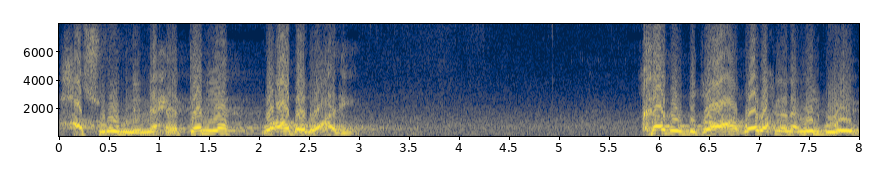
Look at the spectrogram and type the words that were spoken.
حصروه من الناحيه الثانية وقبضوا عليه. خدوا البضاعة وقالوا إحنا نعمل به إيه؟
